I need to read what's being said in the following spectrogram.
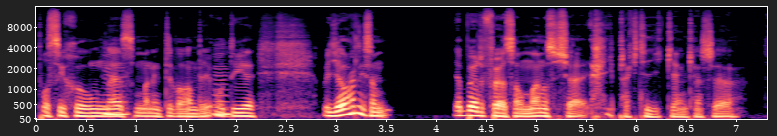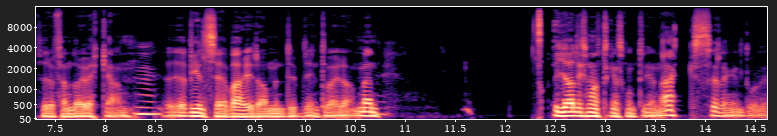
positioner Mm. som man inte är van vid. Mm. Och, det, och jag har liksom, jag började förra sommaren och så kör jag i praktiken kanske fyra, fem dagar i veckan. Mm. Jag vill säga varje dag men det blir inte varje dag. Men Mm. jag har liksom haft ganska ont i en axel, en dålig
